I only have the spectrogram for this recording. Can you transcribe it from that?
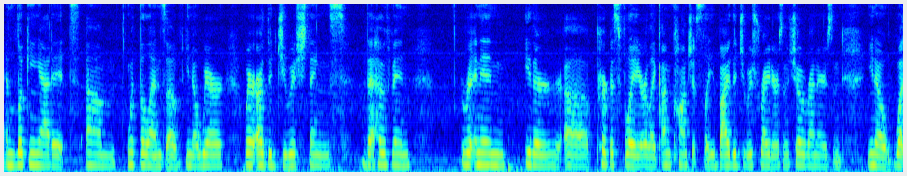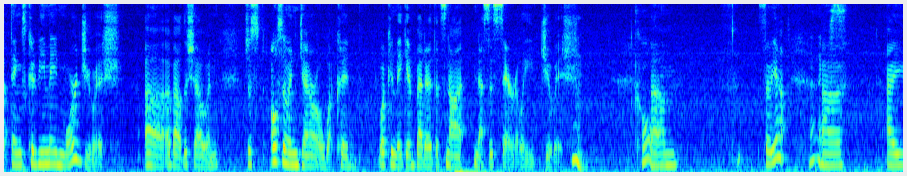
and looking at it um, with the lens of you know where where are the Jewish things that have been written in either uh, purposefully or like unconsciously by the Jewish writers and showrunners, and you know what things could be made more Jewish uh, about the show, and just also in general what could what could make it better that's not necessarily Jewish. Hmm. Cool. Um, so yeah, nice. uh, I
